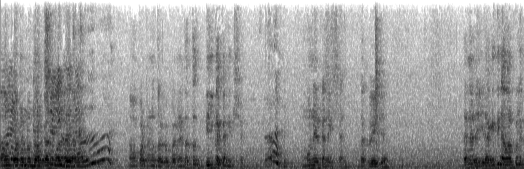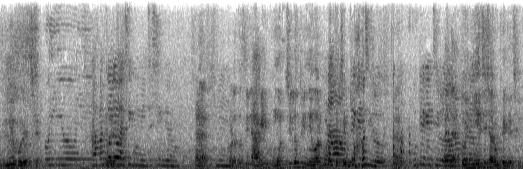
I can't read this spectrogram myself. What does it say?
আমার পটানোর দরকার পড়ে না। আহ, আমার পটানোর দরকার পড়ে না। এটা তো দিল কা কানেকশন মনের কানেকশন তা হয়ে যায়। তাই না রে? এর আগের দিন আমার কোলে ঘুমিয়ে পড়েছে। আমার কোলেও আজকে ঘুমিয়েছে সিনেও হ্যাঁ। ওটা তো সিনে আগেই ঘুমোচ্ছিল তুই নেওয়ার পর ওটা উঠে গেছিল। হ্যাঁ? উঠে গেছিল। তুই নিয়েছিস আর উঠে গেছিল।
